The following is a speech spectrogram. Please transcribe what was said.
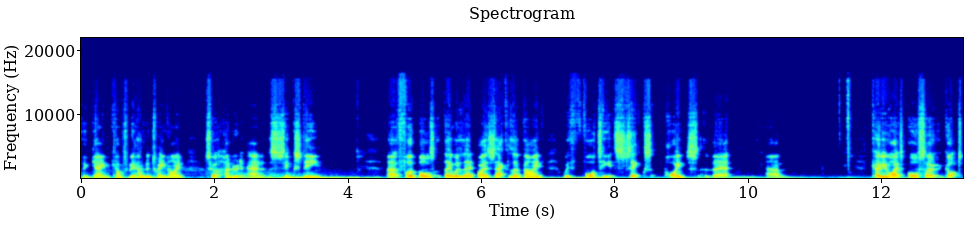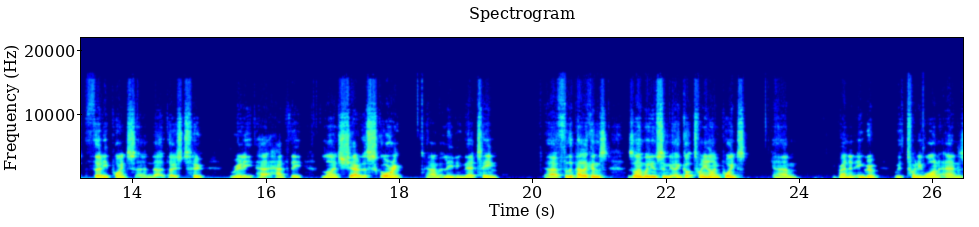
the game comfortably 129 to 116. Uh, for the Bulls, they were led by Zach LaVine with 46 points there. Um, Coby White also got 30 points, and uh, those two really uh, had the lion's share of the scoring, um, leading their team. Uh, for the Pelicans, Zion Williamson uh, got 29 points, um, Brandon Ingram with 21, and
